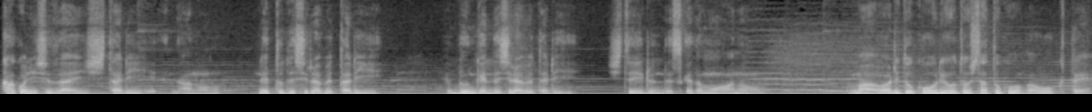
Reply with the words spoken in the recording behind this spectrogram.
過去に取材したりあのネットで調べたり文献で調べたりしているんですけどもあのまあ割と荒涼としたところが多くて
